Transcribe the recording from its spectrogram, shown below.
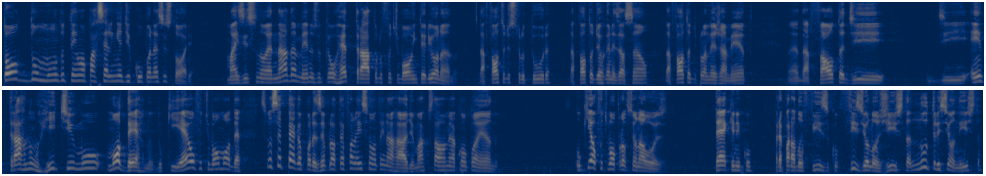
todo mundo tem uma parcelinha de culpa nessa história. Mas isso não é nada menos do que o retrato do futebol interiorano. Da falta de estrutura, da falta de organização, da falta de planejamento, né, da falta de, de entrar num ritmo moderno, do que é o futebol moderno. Se você pega, por exemplo, eu até falei isso ontem na rádio, o Marcos estava me acompanhando. O que é o futebol profissional hoje? Técnico, preparador físico, fisiologista, nutricionista.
